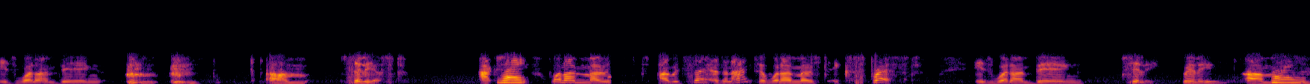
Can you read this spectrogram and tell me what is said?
is when I'm being um, silliest. Actually, Right. when I'm most, I would say as an actor, when I'm most expressed is when I'm being silly. Really. Um, right.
